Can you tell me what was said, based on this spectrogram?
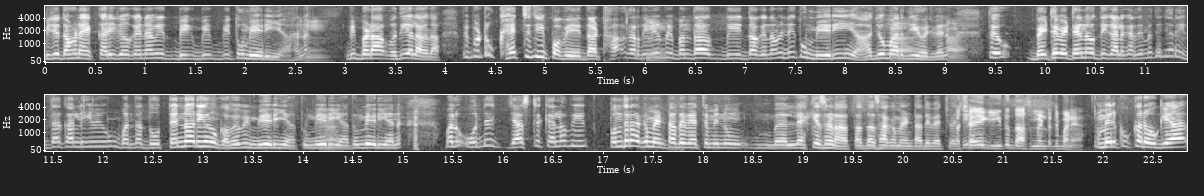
ਵੀ ਜਿੱਦਾਂ ਹੁਣ ਇੱਕ ਵਾਰੀ ਜੋ ਕਹਿੰਦਾ ਵੀ ਵੀ- ਤੂੰ ਮੇਰੀ ਆ ਹੈਨਾ? ਵੀ ਬੜਾ ਵਧੀਆ ਲੱਗਦਾ। ਵੀ ਬਟ ਉਹ ਖਿੱਚ ਜੀ ਪਵੇ ਇਦਾਂ ਠਾ ਕਰਦੀ ਵੀ ਵੀ ਬੰਦਾ ਵੀ ਇਦਾਂ ਕਹਿੰਦਾ ਵੀ ਨਹੀਂ ਤੂੰ ਮੇਰੀ ਆ ਜੋ ਮਰਜ਼ੀ ਹੋ ਜਵੇ ਨਾ ਤੇ ਬੈਠੇ ਬੈਠੇ ਨਾ ਉਹਦੀ ਗੱਲ ਕਰਦੇ ਮੈਂ ਕਿਹਾ ਯਾਰ ਇਦਾਂ ਕਰ ਲਈਏ ਵੀ ਉਹ ਬੰਦਾ ਦੋ ਤਿੰਨ ਵਾਰੀ ਉਹਨੂੰ ਕਹੇ ਵੀ ਮੇਰੀ ਆ ਤੂੰ ਮੇਰੀ ਆ ਤੂੰ ਮੇਰੀ ਆ ਨਾ ਮਤਲਬ ਉਹਨੇ ਜਸਟ ਕਹਿ ਲਓ ਵੀ 15 ਕੁ ਮਿੰਟਾਂ ਦੇ ਵਿੱਚ ਮੈਨੂੰ ਲਿਖ ਕੇ ਸੁਣਾਤਾ 10 ਕੁ ਮਿੰਟਾਂ ਦੇ ਵਿੱਚ ਵਿੱਚ। ਅੱਛਾ ਇਹ ਗੀਤ 10 ਮਿੰਟ ਚ ਬਣਿਆ। ਮੇਰੇ ਕੋ ਘਰੋਂ ਗਿਆ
